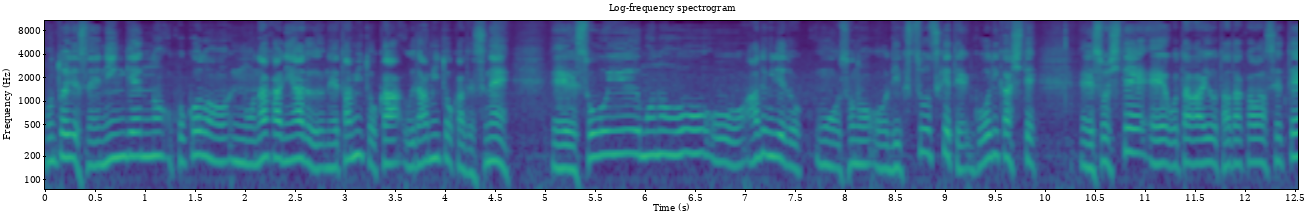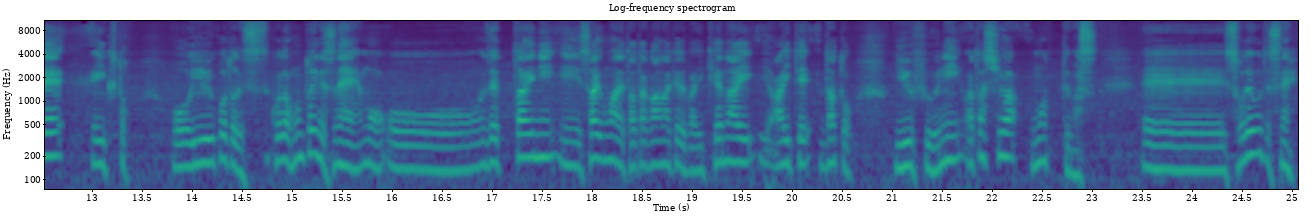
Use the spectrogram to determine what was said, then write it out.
本当にですね人間の心の中にある妬みとか恨みとかですね、えー、そういうものをある意味でもうその理屈をつけて合理化して、えー、そして、えお互いを戦わせていくと。いうことです。これは本当にですね、もう絶対に最後まで戦わなければいけない相手だというふうに私は思ってます。えー、それをですね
